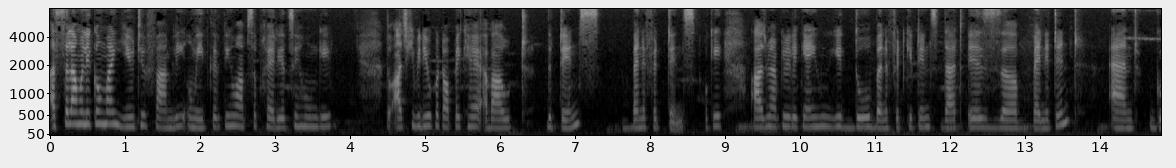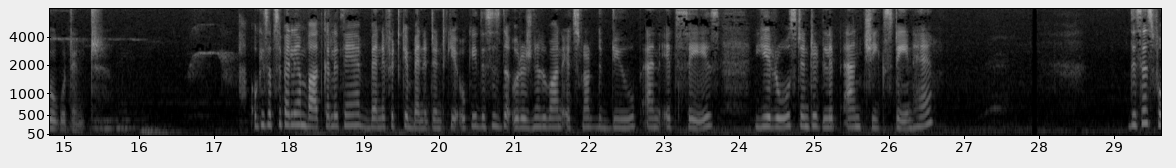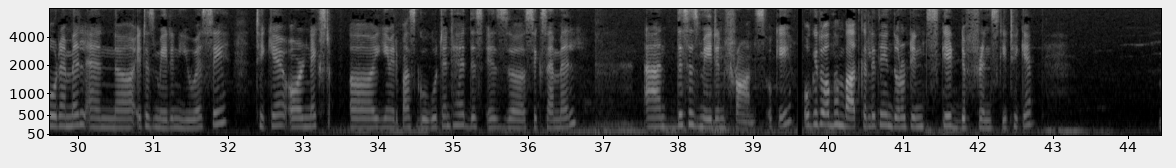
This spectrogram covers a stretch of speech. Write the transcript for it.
अस्सलाम वालेकुम my YouTube family उम्मीद करती हूँ आप सब खैरियत से होंगे। तो आज की वीडियो का टॉपिक है about the tints Benefit tint okay आज मैं आपके लिए लेके आई हूँ ये दो बेनिफिट के tints that is Benetint and Gogotint okay सबसे पहले हम बात कर लेते हैं बेनिफिट के बेनिटेंट के okay this is the original one it's not the dupe and it says ये rose tinted lip and cheek stain है। This is four M L and it is made in U S A ठीक है? और next uh, ये मेरे पास Gogo tent है. This is six M L and this is made in France okay okay तो अब हम बात कर लेते हैं इन दोनों टेंट्स के डिफरेंस की ठीक है?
